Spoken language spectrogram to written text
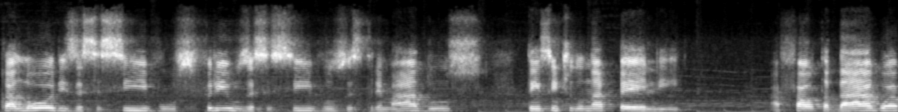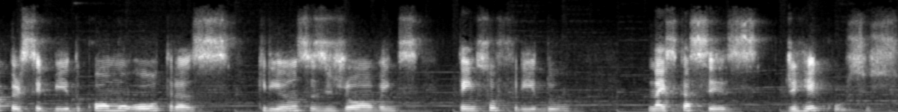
calores excessivos, frios excessivos, extremados, têm sentido na pele a falta d'água, percebido como outras crianças e jovens têm sofrido na escassez de recursos.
